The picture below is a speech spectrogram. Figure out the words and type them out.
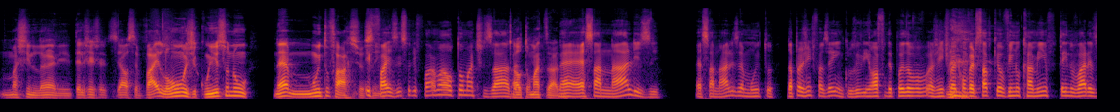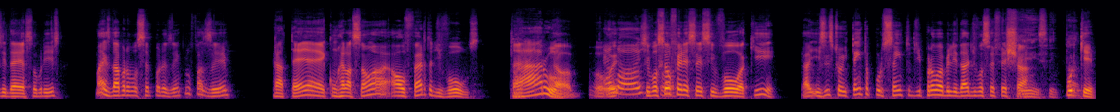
machine learning, inteligência artificial, você vai longe com isso não, né, muito fácil. Assim. E faz isso de forma automatizada. Automatizada. Né? Essa análise, essa análise é muito. Dá pra gente fazer, inclusive em off, depois eu, a gente vai conversar, porque eu vim no caminho tendo várias ideias sobre isso. Mas dá para você, por exemplo, fazer até com relação à, oferta de voos. Né? Claro! Né? É lógico. Se você oferecer esse voo aqui, existe 80% de probabilidade de você fechar. Sim, sim, claro. Por quê?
